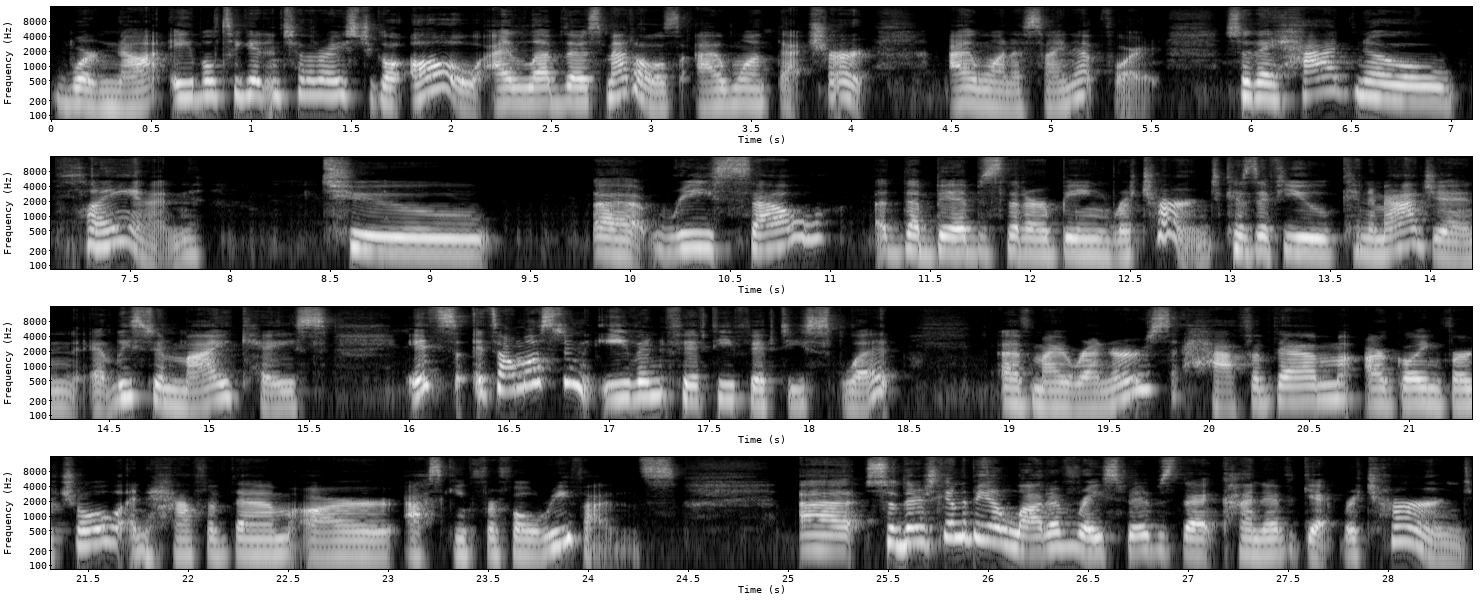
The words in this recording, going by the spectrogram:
were not able to get into the race to go, oh, I love those medals. I want that shirt. I want to sign up for it. So they had no plan to uh, resell the bibs that are being returned because if you can imagine at least in my case it's it's almost an even 50-50 split of my runners, half of them are going virtual and half of them are asking for full refunds. Uh, so there's going to be a lot of race bibs that kind of get returned.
